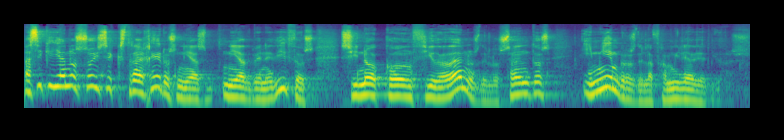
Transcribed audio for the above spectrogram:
Así que ya no sois extranjeros ni advenedizos, sino conciudadanos de los santos y miembros de la familia de Dios.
